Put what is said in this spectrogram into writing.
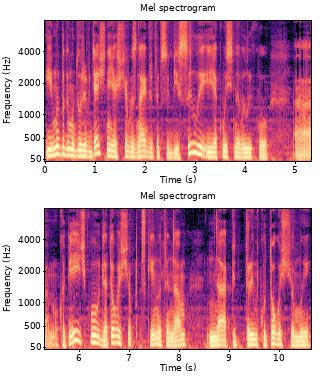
і ми будемо дуже вдячні, якщо ви знайдете в собі сили і якусь невелику копієчку для того, щоб скинути нам на підтримку того, що ми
